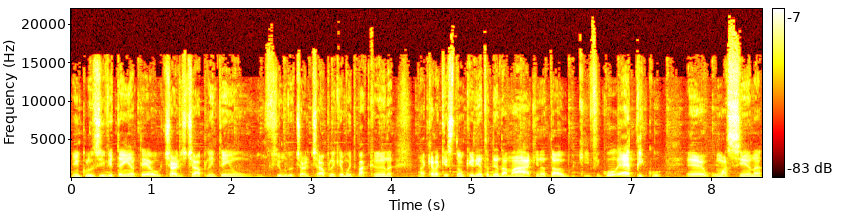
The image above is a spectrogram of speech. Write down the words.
Inclusive tem até o Charlie Chaplin, tem um, um, filme do Charlie Chaplin que é muito bacana, naquela questão que ele entra dentro da máquina tal, que ficou épico é, uma cena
